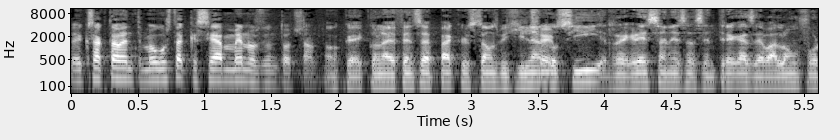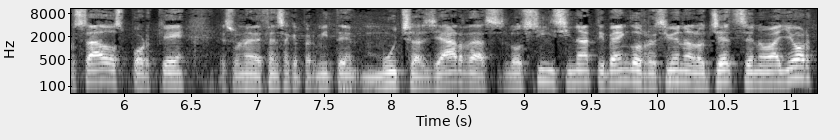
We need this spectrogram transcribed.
exactamente. Me gusta que sea menos de un touchdown. Ok, con la defensa de Packers estamos vigilando si regresan esas entregas de balón forzados porque es una defensa que permite muchas yardas. Los Cincinnati Bengals reciben a los Jets de Nueva York.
